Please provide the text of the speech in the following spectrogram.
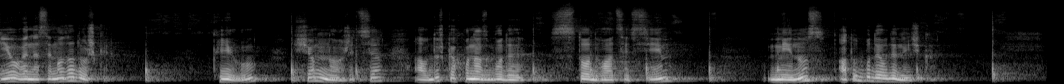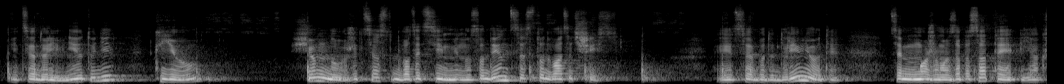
Q винесемо за дужки. Q, що множиться, а в дужках у нас буде 127 мінус, а тут буде одиничка. І це дорівнює тоді Q, що множиться. 127 мінус 1 це 126. І це буде дорівнювати. Це ми можемо записати як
